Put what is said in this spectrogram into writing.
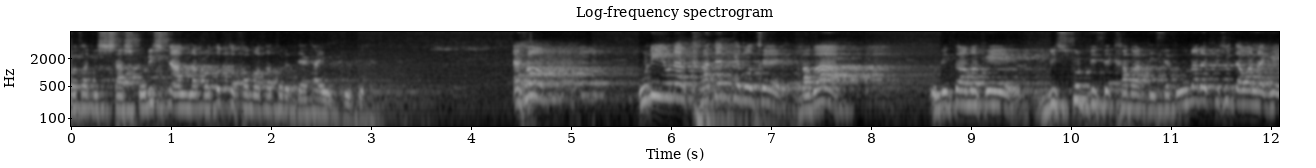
কথা বিশ্বাস করিস না, আল্লাহ প্রদত্ত ক্ষমতা তোরে দেখাই একটু এখন উনি ওনার খাদেমকে বলছে, বাবা, উনি তো আমাকে বিস্কুট দিছে, খাবার দিছে, তো উনারও কিছু দেওয়া লাগে।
